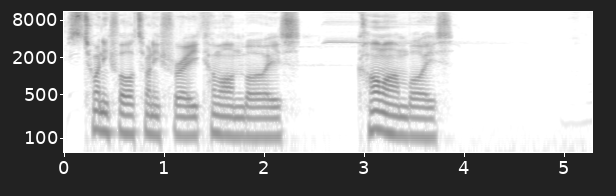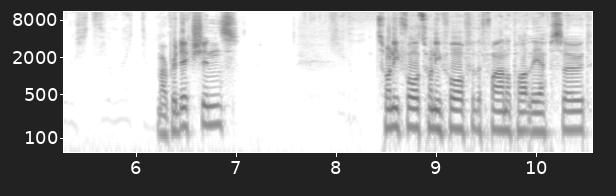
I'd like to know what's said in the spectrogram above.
It's 24-23. Come on, boys. Come on, boys. My predictions 24 24 for the final part of the episode.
